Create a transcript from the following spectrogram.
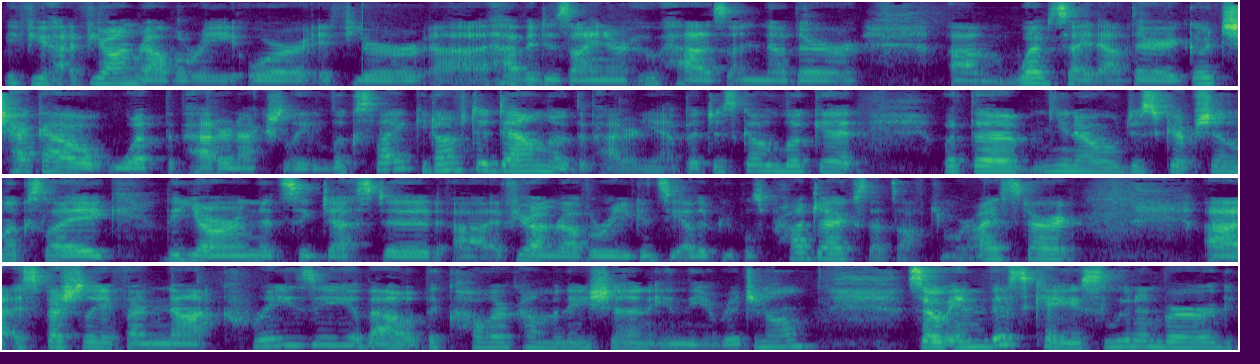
if you have, you're on Ravelry or if you're uh, have a designer who has another um, website out there, go check out what the pattern actually looks like. You don't have to download the pattern yet, but just go look at what the you know description looks like, the yarn that's suggested. Uh, if you're on Ravelry, you can see other people's projects. That's often where I start. Uh, especially if I'm not crazy about the color combination in the original. So in this case, Lunenburg,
